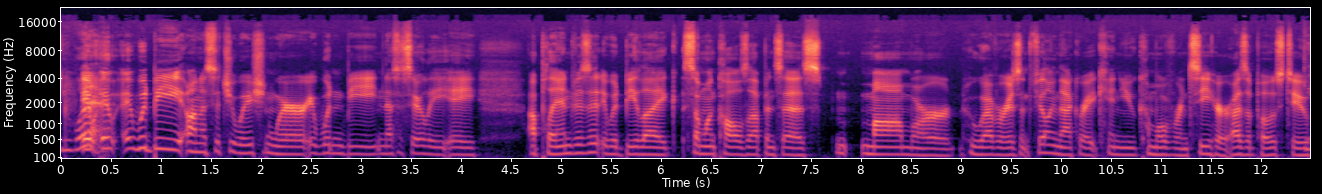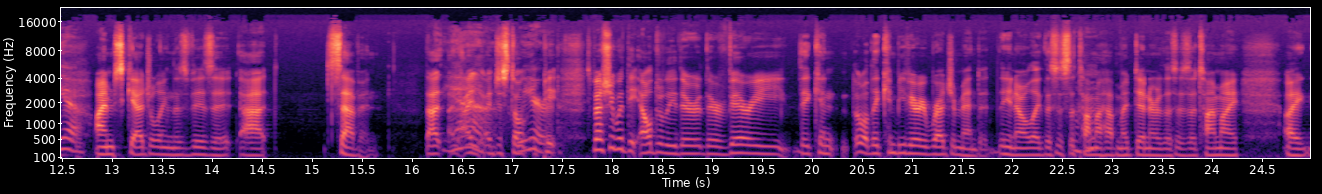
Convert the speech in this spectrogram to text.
You wouldn't. It, it, it would be on a situation where it wouldn't be necessarily a a planned visit. It would be like someone calls up and says, "Mom or whoever isn't feeling that great. Can you come over and see her?" As opposed to, Yeah. "I'm scheduling this visit at seven. That I, Yeah, I just don't, pe- especially with the elderly. They're they're very they can well they can be very regimented. You know, like this is the Mm-hmm. time I have my dinner. This is the time I I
